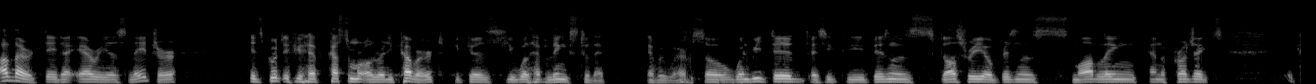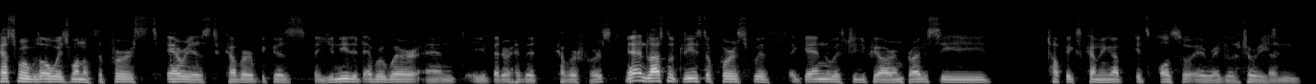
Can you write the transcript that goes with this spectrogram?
other data areas later, it's good if you have customer already covered because you will have links to that everywhere. Mm. So when we did basically business glossary or business modeling kind of projects, customer was always one of the first areas to cover because you need it everywhere and you better have it covered first. Yeah, and last not least, of course, with again with GDPR and privacy topics coming up, it's also a regulatory um,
